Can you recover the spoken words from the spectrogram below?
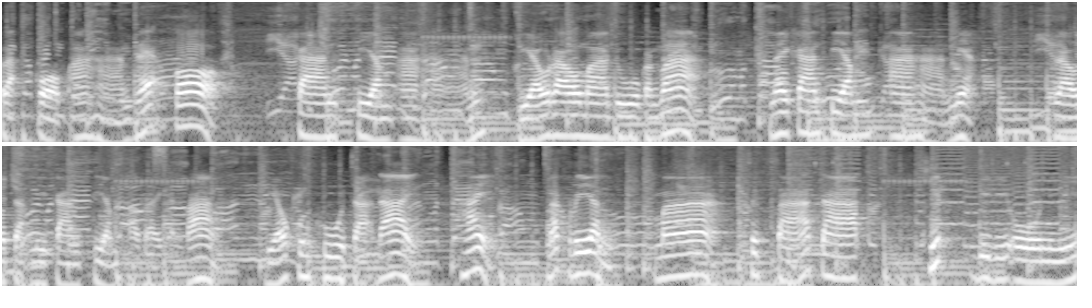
ประกอบอาหารและก็ การเตรียมอาหาร เดี๋ยวเรามาดูกันว่า ในการเตรียมอาหารเนี่ย เราจะมีการเตรียมอะไรกันบ้าง เดี๋ยวคุณครูจะได้ให้นักเรียนมาศึกษาจากคลิปวิดีโอนี้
